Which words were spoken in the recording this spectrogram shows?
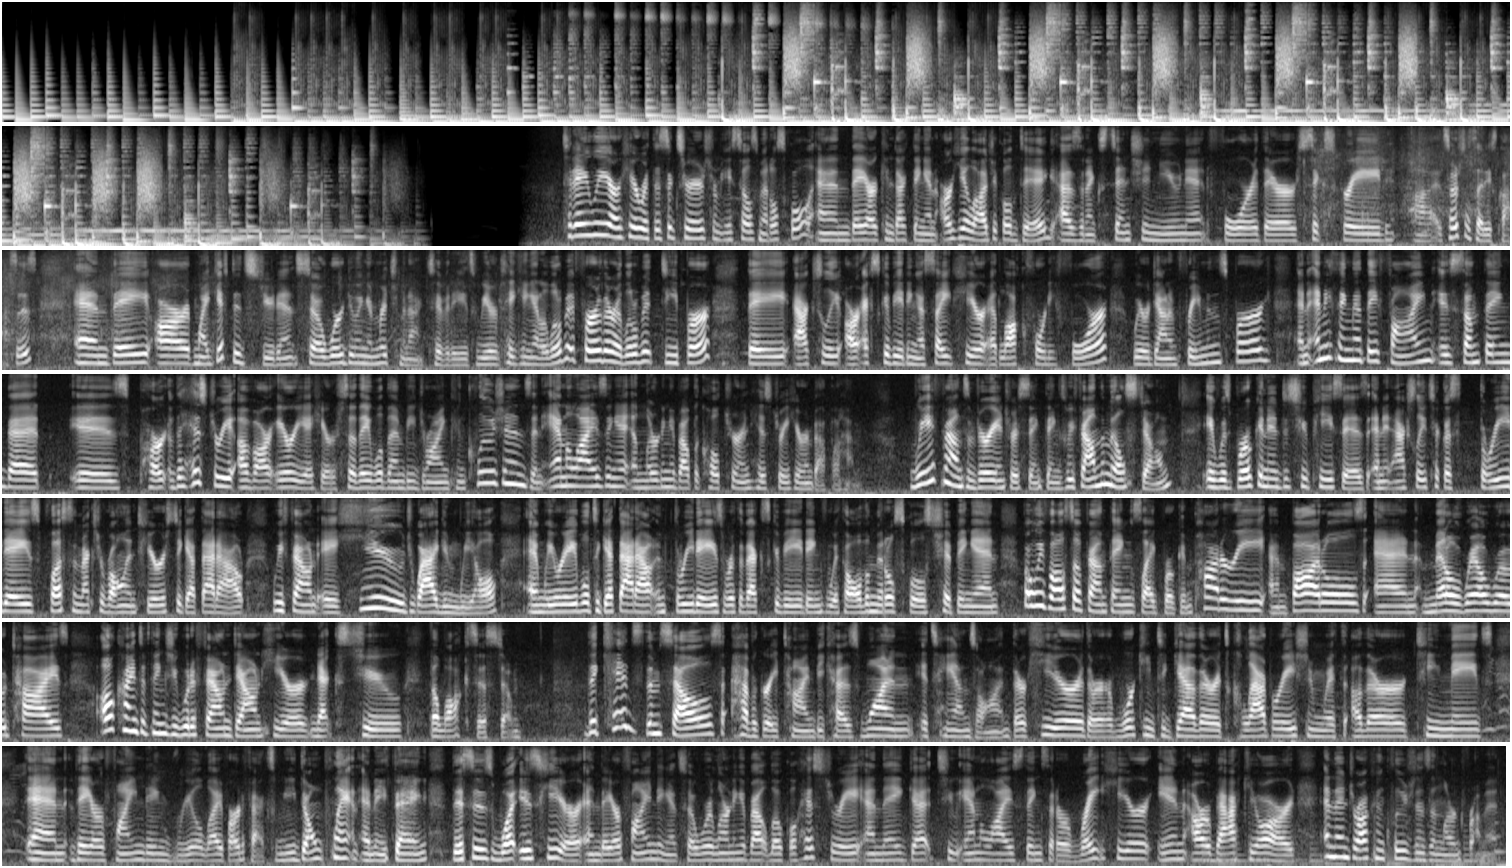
Thank you. Today we are here with the sixth graders from East Hills Middle School and they are conducting an archaeological dig as an extension unit for their sixth grade uh, social studies classes. And they are my gifted students, so we're doing enrichment activities. We are taking it a little bit further, a little bit deeper. They actually are excavating a site here at Lock 44. We are down in Freemansburg and anything that they find is something that is part of the history of our area here. So they will then be drawing conclusions and analyzing it and learning about the culture and history here in Bethlehem. We found some very interesting things. We found the millstone. It was broken into two pieces and it actually took us three days plus some extra volunteers to get that out. We found a huge wagon wheel and we were able to get that out in three days worth of excavating with all the middle schools chipping in. But we've also found things like broken pottery and bottles and metal railroad ties, all kinds of things you would have found down here next to the lock system. The kids themselves have a great time because one, it's hands-on. They're here, they're working together, it's collaboration with other teammates, and they are finding real life artifacts. We don't plant anything. This is what is here and they are finding it. So we're learning about local history and they get to analyze things that are right here in our backyard and then draw conclusions and learn from it.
